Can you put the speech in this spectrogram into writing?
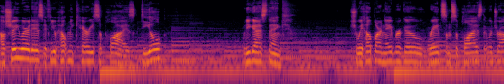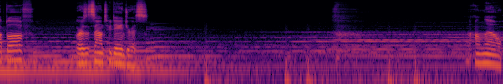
I'll show you where it is if you help me carry supplies. Deal? What do you guys think? Should we help our neighbor go raid some supplies that were dropped off? Or does it sound too dangerous? I don't know.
